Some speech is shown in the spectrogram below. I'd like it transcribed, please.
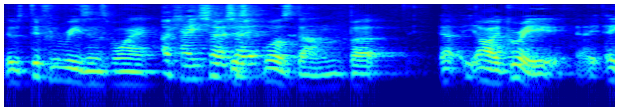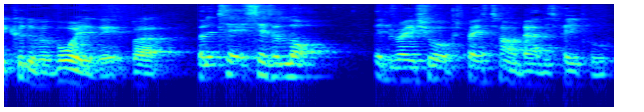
there was different reasons why Okay, so, this so was done, but uh, I agree. They could have avoided it, but but it, t- it says a lot in a very short space of time about these people,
